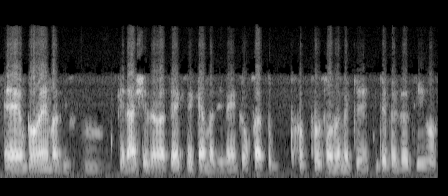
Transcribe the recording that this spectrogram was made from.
È un problema di, che nasce dalla tecnica ma diventa un fatto profondamente interpretativo.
